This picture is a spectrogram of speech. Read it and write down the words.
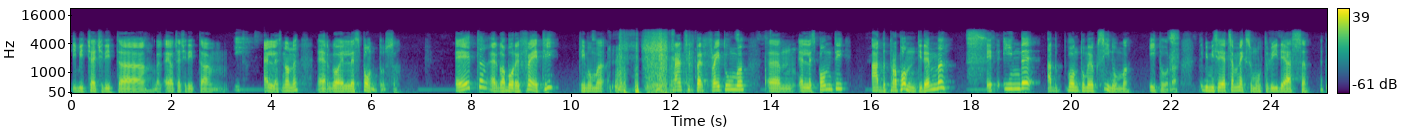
ibi cecidit uh, vel eo cecidit um, ita. Elles, non? Ergo elles pontus. Et ergo abore freti, primum transit per fretum um, elles ponti ad propontidem et inde ad pontum euxinum itur. Tibi miser etiam nexum ut videas et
